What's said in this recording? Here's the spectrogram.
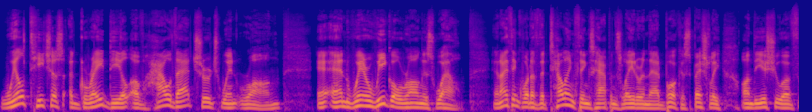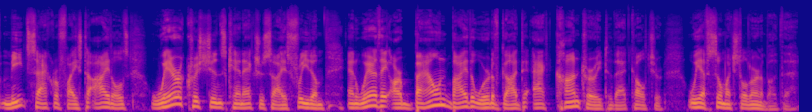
will teach us a great deal of how that church went wrong and where we go wrong as well. And I think one of the telling things happens later in that book, especially on the issue of meat sacrifice to idols, where Christians can exercise freedom and where they are bound by the Word of God to act contrary to that culture. We have so much to learn about that.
